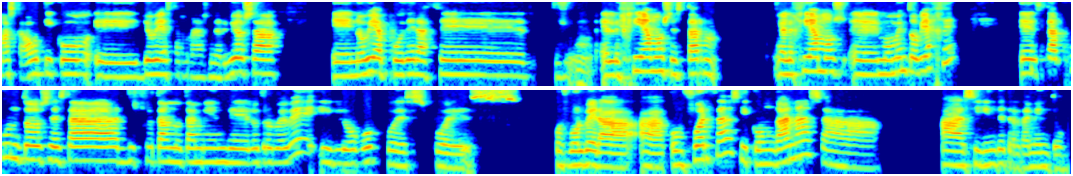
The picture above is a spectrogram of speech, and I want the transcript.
más caótico, eh, yo voy a estar más nerviosa, no voy a poder hacer, pues, elegíamos estar, elegíamos el momento viaje estar juntos, estar disfrutando también del otro bebé y luego pues, pues, pues volver a, con fuerzas y con ganas al siguiente tratamiento.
